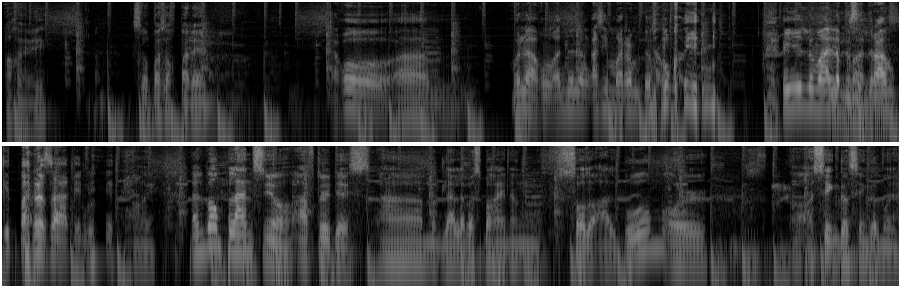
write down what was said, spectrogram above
Okay. So, pasok pa rin. Ako, um, wala. Kung ano lang kasi maramdaman ko yun. yun yung lumalabas sa lumalabas. drum kit para sa akin. eh. Okay. Ano bang plans nyo after this? Ah, maglalabas ba kayo ng solo album or uh, a single-single muna?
